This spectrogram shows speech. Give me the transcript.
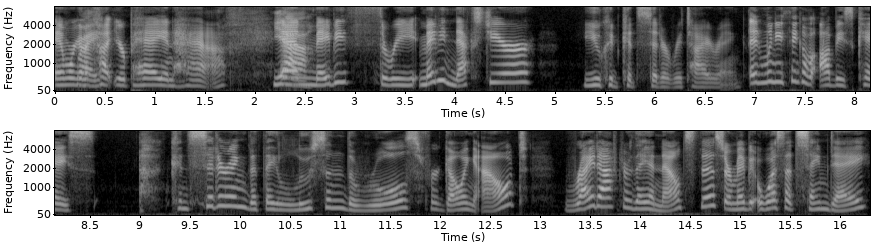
and we're going Right. to cut your pay in half." Yeah. And maybe three, maybe next year you could consider retiring. And when you think of Abi's case, considering that they loosened the rules for going out right after they announced this, or maybe it was that same day.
